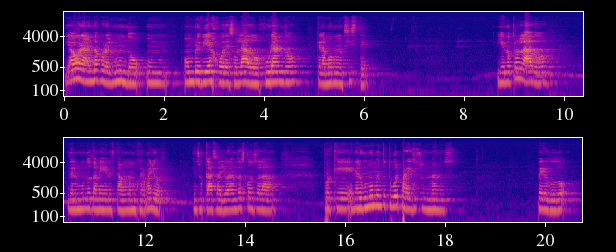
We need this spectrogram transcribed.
Y ahora anda por el mundo un hombre viejo, desolado, jurando que el amor no existe. Y en otro lado del mundo también está una mujer mayor en su casa llorando desconsolada, porque en algún momento tuvo el paraíso en sus manos, pero dudó,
